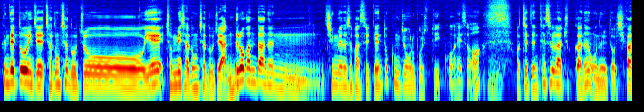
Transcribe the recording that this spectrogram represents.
근데 또 이제 자동차 노조에 전미 자동차 노조에 안 들어간다는 측면에서 봤을 때는 또 긍정으로 볼 수도 있고 해서 음. 어쨌든 테슬라 주가는 오늘도 시간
